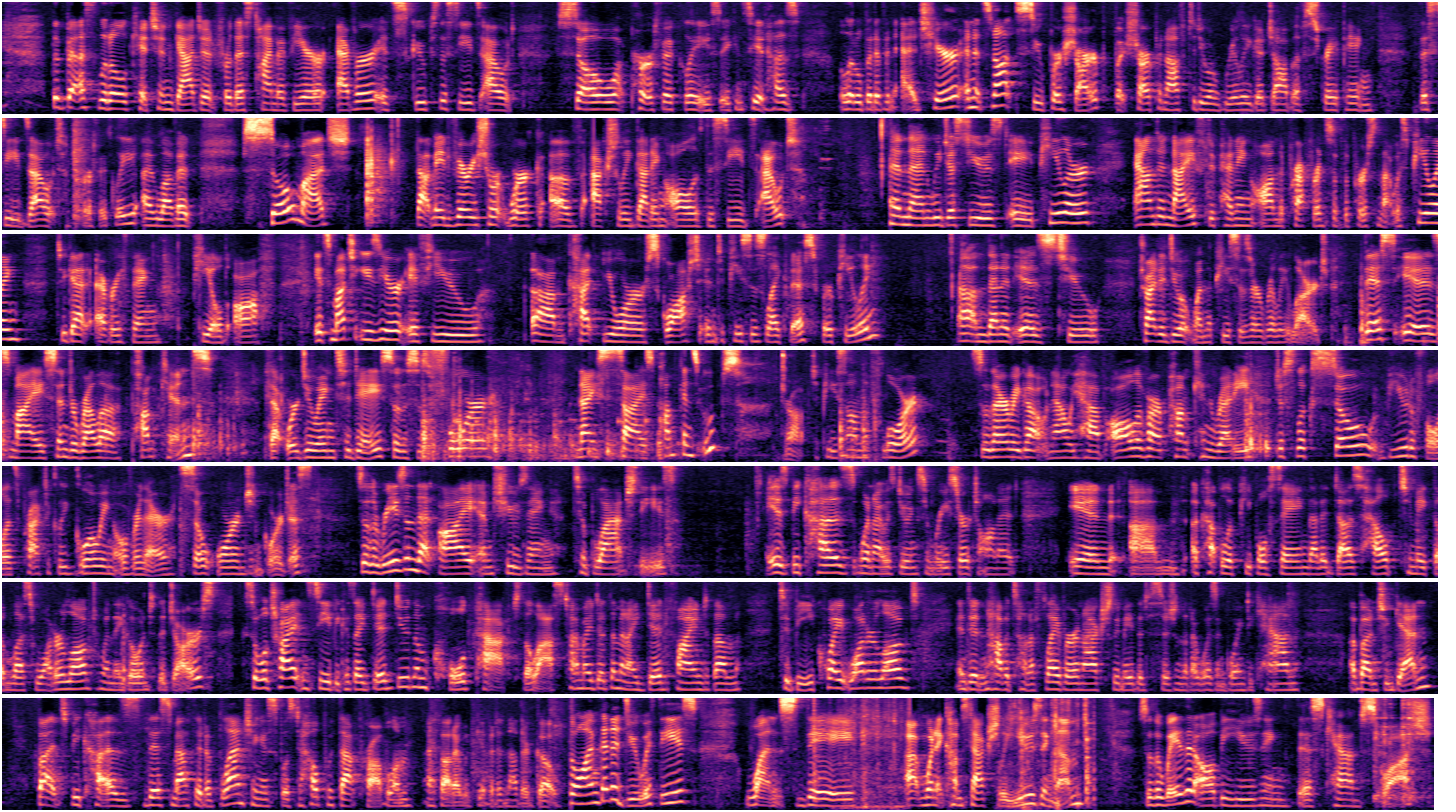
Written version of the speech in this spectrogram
the best little kitchen gadget for this time of year ever. It scoops the seeds out so perfectly. So you can see it has a little bit of an edge here and it's not super sharp, but sharp enough to do a really good job of scraping the seeds out perfectly. I love it so much. That made very short work of actually gutting all of the seeds out. And then we just used a peeler and a knife, depending on the preference of the person that was peeling, to get everything peeled off. It's much easier if you um, cut your squash into pieces like this for peeling um, than it is to try to do it when the pieces are really large. This is my Cinderella pumpkins that we're doing today. So this is four nice size pumpkins. Oops, dropped a piece on the floor. So there we go. Now we have all of our pumpkin ready. Just looks so beautiful. It's practically glowing over there. It's so orange and gorgeous. So the reason that I am choosing to blanch these is because when I was doing some research on it, in um, a couple of people saying that it does help to make them less waterlogged when they go into the jars. So we'll try it and see because I did do them cold packed the last time I did them and I did find them to be quite waterlogged and didn't have a ton of flavor and I actually made the decision that I wasn't going to can a bunch again. But because this method of blanching is supposed to help with that problem, I thought I would give it another go. So all I'm gonna do with these once they, um, when it comes to actually using them, so the way that I'll be using this canned squash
